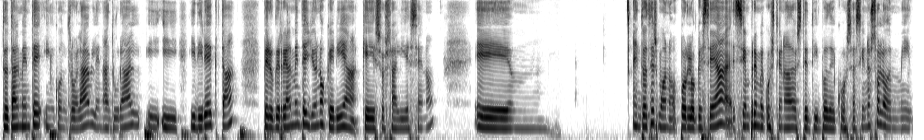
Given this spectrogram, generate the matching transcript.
totalmente incontrolable, natural y, directa, pero que realmente yo no quería que eso saliese, ¿no? Eh, entonces, bueno, por lo que sea, siempre me he cuestionado este tipo de cosas, y no solo en mí.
